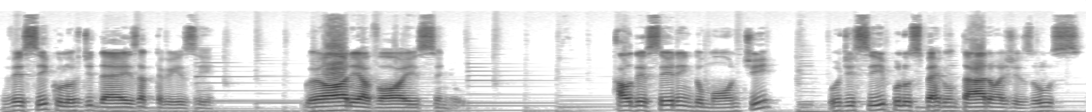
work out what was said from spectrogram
versículos de 10 a 13. Glória a vós, Senhor. Ao descerem do monte, os discípulos perguntaram a Jesus:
